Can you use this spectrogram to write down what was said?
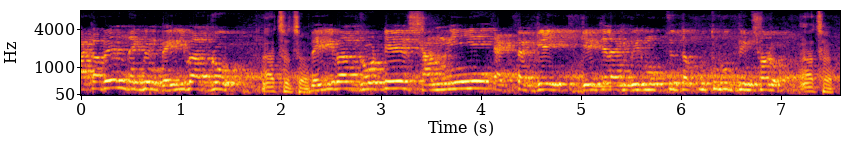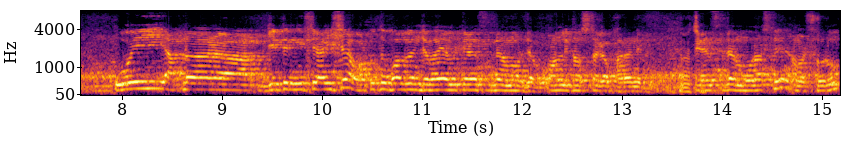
তাকাবেন দেখবেন বেরিবাদ রোড। আচ্ছা আচ্ছা। বেরিবাদ রোডের সামনে একটা গেট গেটে লাগে বীর মুক্তিযোদ্ধা কুতুবুদ্দিন সড়ক। আচ্ছা। ওই আপনার গেটের নিচে আইসা অটোতে বলবেন যে ভাই আমি ট্রান্সমিটার মোড় যাব। অনলি দশ টাকা ভাড়া নেবেন। আচ্ছা। ট্রান্সমিটার মোড় আসলে আমার শোরুম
